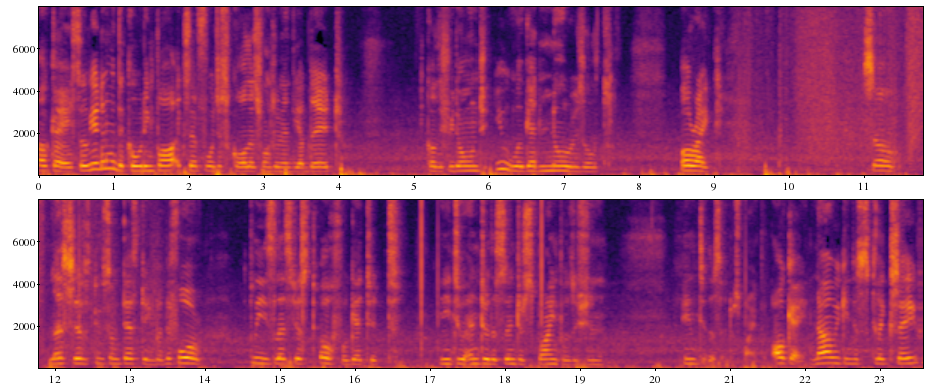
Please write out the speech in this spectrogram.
Okay so we are done with the coding part except for just call this function in the update. Because if you don't you will get no result. Alright. So let's just do some testing but before please let's just oh forget it. You need to enter the center spine position. Into the center spine. Okay now we can just click save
